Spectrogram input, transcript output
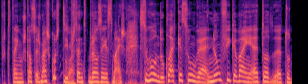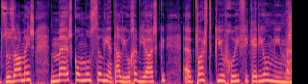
porque tem os calções mais curtos e, Claro. portanto, bronzeia-se mais. Segundo, claro que a sunga não fica bem a, todo- a todos os homens, mas como salienta ali o rabiosque, aposto que o Rui ficaria um mimo.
